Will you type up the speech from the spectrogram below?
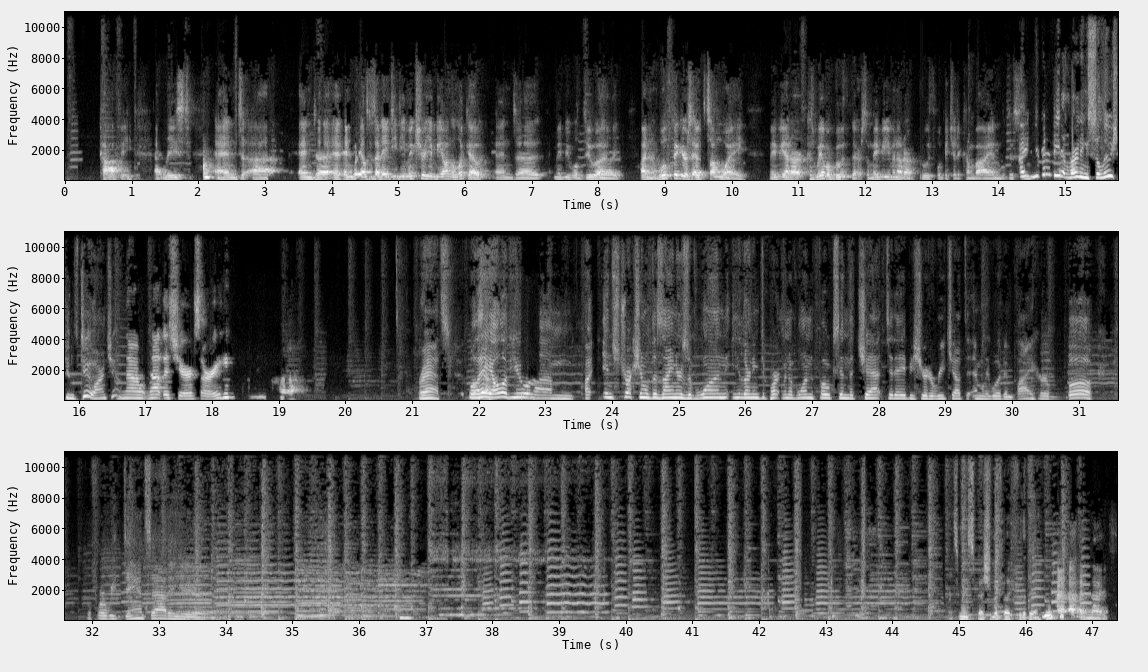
coffee at least. And uh, and uh, anybody else who's at ATD, make sure you be on the lookout, and uh, maybe we'll do a. I don't know. We'll figure this out some way. Maybe at our because we have a booth there, so maybe even at our booth we'll get you to come by and we'll do some. You're going to be at Learning Solutions too, aren't you? No, not this year. Sorry. Rats. Well, hey, all of you um, uh, instructional designers of one, e learning department of one folks in the chat today, be sure to reach out to Emily Wood and buy her book before we dance out of here. That's my special effect for the day. nice.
